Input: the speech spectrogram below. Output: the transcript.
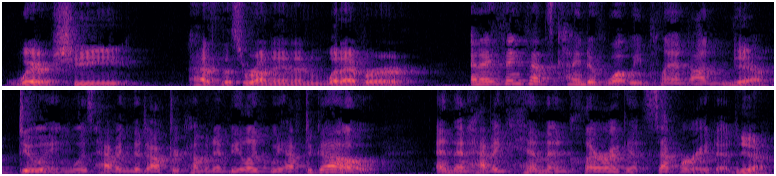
where she has this run in and whatever. And I think that's kind of what we planned on Yeah. doing was having the doctor come in and be like, "We have to go," and then having him and Clara get separated. Yeah.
